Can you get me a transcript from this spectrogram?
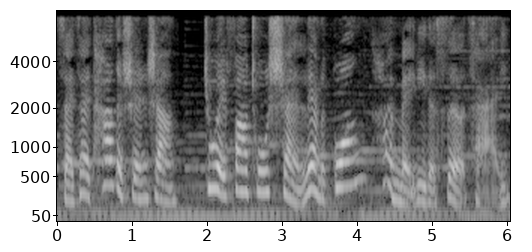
洒在他的身上，就会发出闪亮的光和美丽的色彩。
